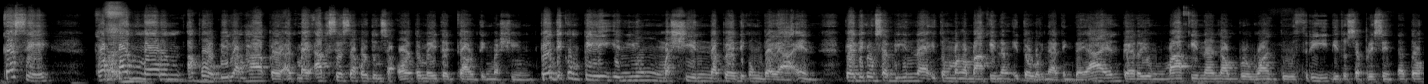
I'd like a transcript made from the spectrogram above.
Kasi, kapag meron ako bilang hacker at may access ako dun sa automated counting machine, pwede kong piliin yung machine na pwede kong dayain. Pwede kong sabihin na itong mga makinang ito, wag nating dayain, pero yung makina number 1, 2, 3 dito sa precinct na to,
